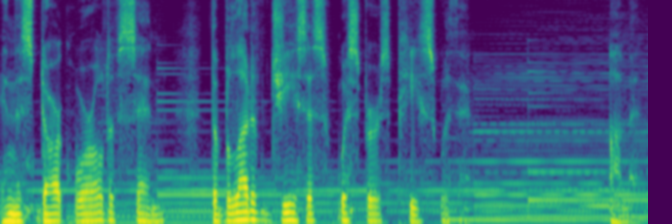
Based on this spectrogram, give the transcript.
in this dark world of sin, the blood of Jesus whispers peace within. Amen.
